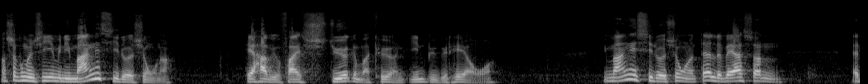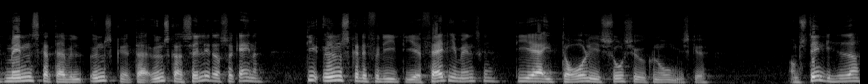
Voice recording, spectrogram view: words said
Og så kunne man sige, at i mange situationer, her har vi jo faktisk styrkemarkøren indbygget herover. I mange situationer, der vil det være sådan, at mennesker, der, vil ønske, der ønsker at sælge deres organer, de ønsker det, fordi de er fattige mennesker. De er i dårlige socioøkonomiske omstændigheder.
